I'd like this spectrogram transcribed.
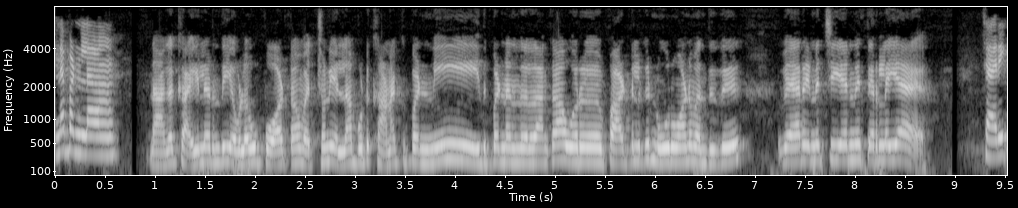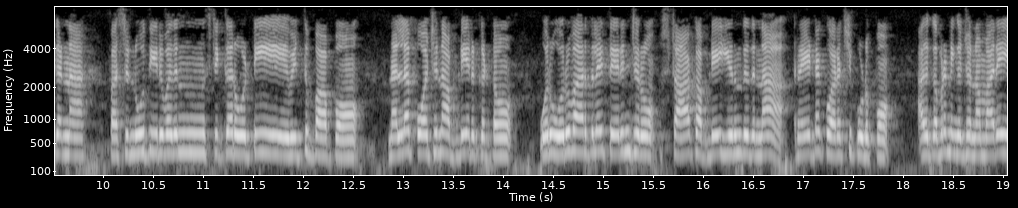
என்ன பண்ணலாம்? நாங்கள் கையிலேருந்து எவ்வளவு போட்டோம் வச்சோன்னு எல்லாம் போட்டு கணக்கு பண்ணி இது பண்ணதுதாங்க்கா ஒரு பாட்டிலுக்கு நூறுவான்னு வந்தது. வேற என்ன செய்யன்னு தெரிலையே சரி கண்ணா ஃபர்ஸ்ட் நூற்றி இருபதுன்னு ஸ்டிக்கர் ஒட்டி விற்று பார்ப்போம். நல்லா போச்சுன்னா அப்படியே இருக்கட்டும். ஒரு ஒரு வாரத்திலே தெரிஞ்சிரும். ஸ்டாக் அப்படியே இருந்ததுன்னா ரேட்டை குறைச்சி கொடுப்போம். அதுக்கப்புறம் நீங்கள் சொன்ன மாதிரி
